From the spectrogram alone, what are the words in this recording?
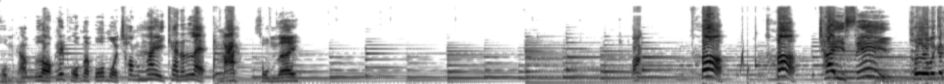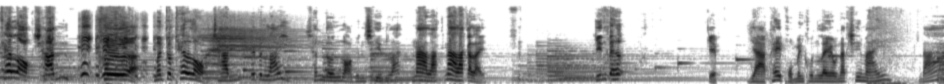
ผมครับ หลอกให้ผมอะโปรโมทช่องให้แค่นั้นแหละมาสุ่มเลยปังฮ่า ฮ่าใช่สิ เธอมันก็แค่หลอกฉัน เธอมันก็แค่หลอกฉัน ไม่เป็นไร ฉันโดนหลอกจนชินละ น่ารัก น่ารักอะไร กินไปเถอะ เก็บ อยากให้ผมเป็นคนเลวนักใช่ไหม ได้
